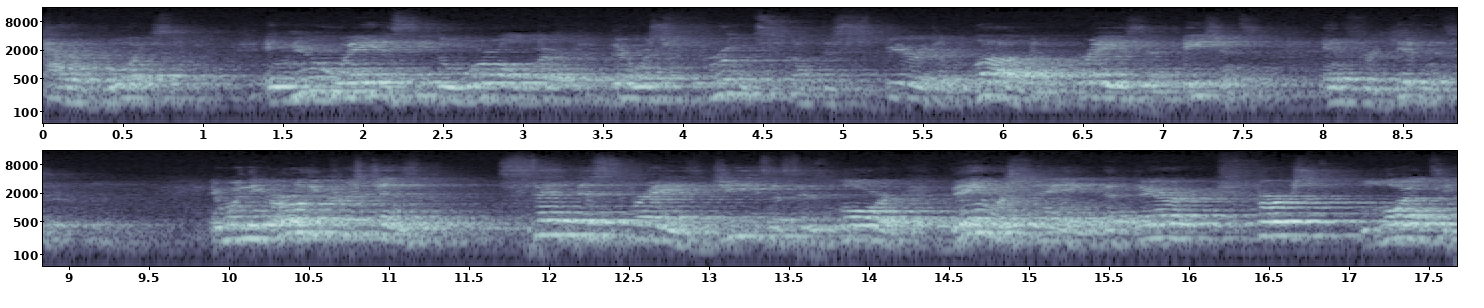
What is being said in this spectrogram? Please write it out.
had a voice. A new way to see the world where there was fruits of the spirit of love and grace and patience and forgiveness. And when the early Christians said this phrase, Jesus is Lord, they were saying that their first loyalty,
